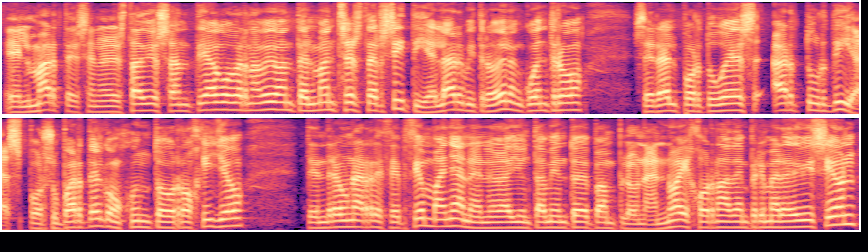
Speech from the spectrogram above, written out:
el martes en el Estadio Santiago Bernabéu ante el Manchester City. El árbitro del encuentro será el portugués Artur Díaz. Por su parte, el conjunto rojillo tendrá una recepción mañana en el Ayuntamiento de Pamplona. No hay jornada en Primera División,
